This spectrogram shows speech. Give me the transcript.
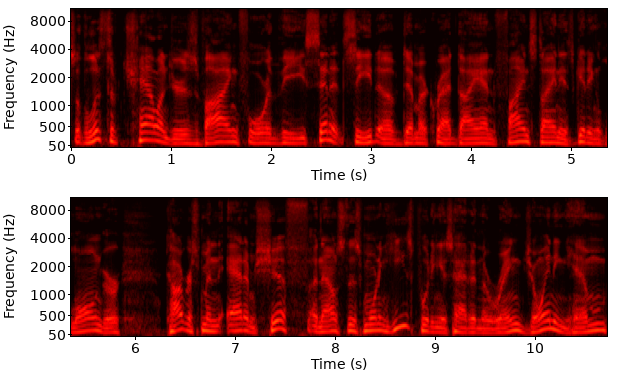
So the list of challengers vying for the Senate seat of Democrat Dianne Feinstein is getting longer. Congressman Adam Schiff announced this morning he's putting his hat in the ring, joining him,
